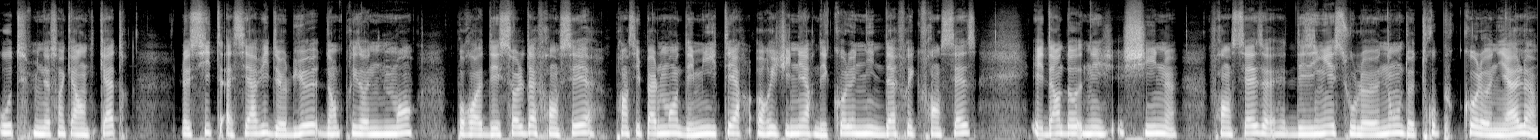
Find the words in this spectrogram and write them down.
août 1944, le site a servi de lieu d'emprisonnement pour des soldats français, principalement des militaires originaires des colonies d'Afrique française et d'Indochine française désignés sous le nom de troupes coloniales.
